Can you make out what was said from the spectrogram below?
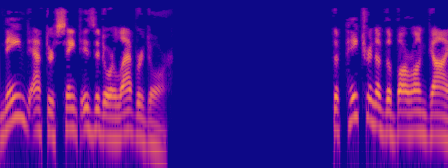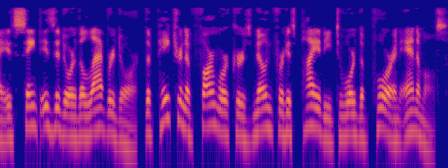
Named after Saint Isidore Labrador. The patron of the barangay is Saint Isidore the Labrador, the patron of farmworkers known for his piety toward the poor and animals.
